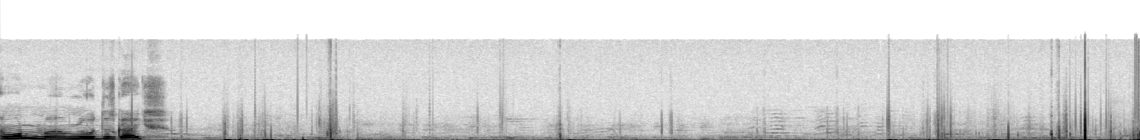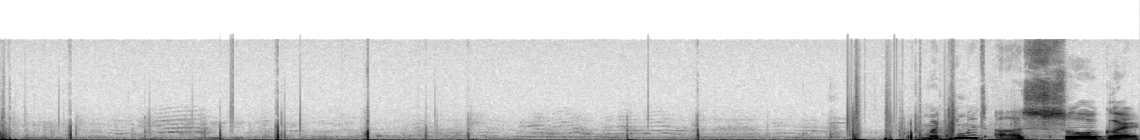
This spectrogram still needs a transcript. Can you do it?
I want to um, loot this guys. My teammates are so good.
